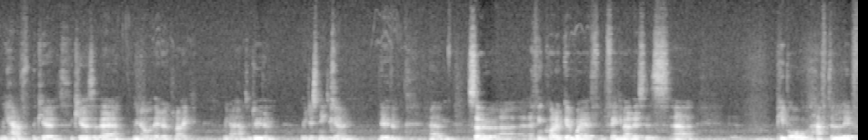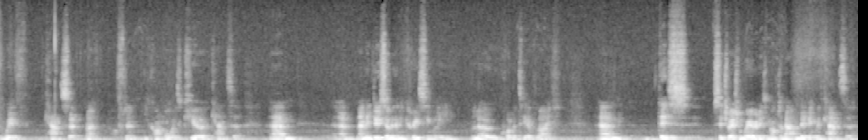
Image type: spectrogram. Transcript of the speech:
We have the cures. The cures are there. We know what they look like. We know how to do them. We just need to go and do them. Um, so uh, I think quite a good way of thinking about this is uh, people have to live with cancer. Right? Often you can't always cure cancer, um, and, and, they do so with an increasingly low quality of life. And this situation we're in is not about living with cancer.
